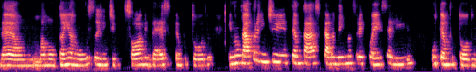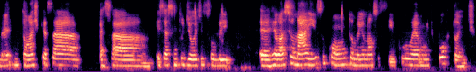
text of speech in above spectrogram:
né, uma montanha russa, a gente sobe, desce o tempo todo, e não dá para a gente tentar ficar na mesma frequência ali o tempo todo, né? Então acho que essa, essa, esse assunto de hoje sobre é, relacionar isso com também o nosso ciclo é muito importante.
